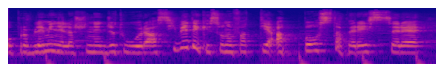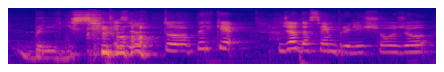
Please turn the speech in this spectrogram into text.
o problemi nella sceneggiatura, si vede che sono fatti apposta per essere Bellissimo. Esatto, perché già da sempre gli shoujo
